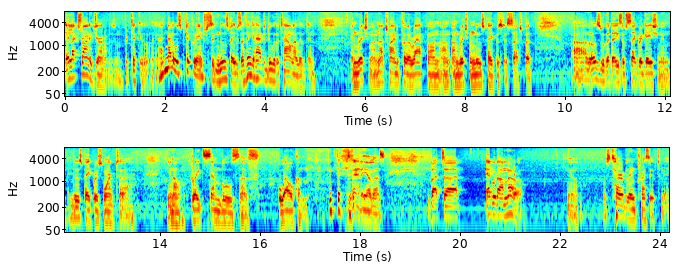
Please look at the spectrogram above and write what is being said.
electronic journalism, particularly. I never was particularly interested in newspapers. I think it had to do with the town I lived in in Richmond. I'm not trying to put a rap on, on, on Richmond newspapers as such, but uh, those were the days of segregation, and newspapers weren't, uh, you know, great symbols of welcome to any of us. But uh, Edward R. Murrow, you know, was terribly impressive to me.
